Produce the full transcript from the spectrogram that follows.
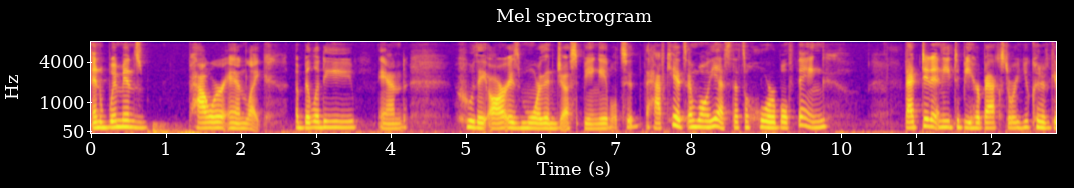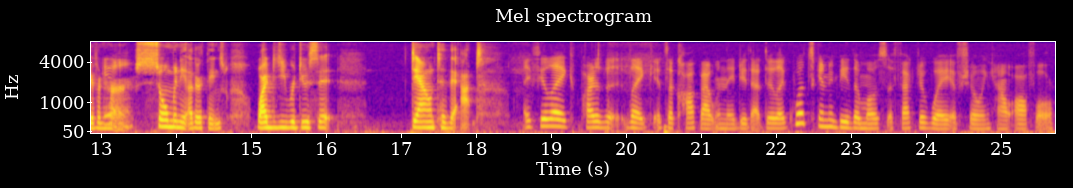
and women's power and like ability and who they are is more than just being able to have kids. And while yes, that's a horrible thing, that didn't need to be her backstory. You could have given Yeah. her so many other things. Why did you reduce it down to that? I feel like part of the like it's a cop out when they do that. They're like, what's going to be the most effective way of showing how awful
